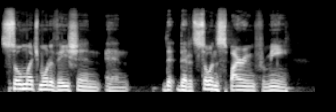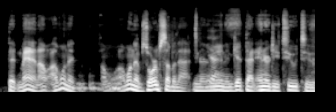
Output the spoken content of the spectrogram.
so much motivation and that, that it's so inspiring for me that man I want to I want to absorb some of that you know what I mean and get that energy too to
